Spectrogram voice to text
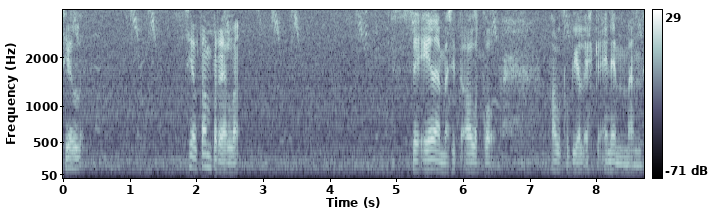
siellä, siellä Tampereella se elämä sitten alkoi alko vielä ehkä enemmän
